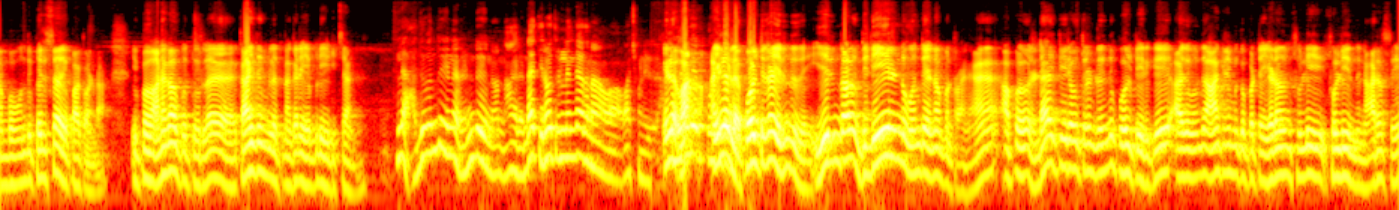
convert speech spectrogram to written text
நம்ம வந்து பெருசாக பார்க்க வேண்டாம். இப்போ அனகாபுத்தூரில் காகிதமில்லத் நகரை எப்படி இடிச்சாங்க? இல்லை அது வந்து என்ன ரெண்டு நான் நான் ரெண்டாயிரத்தி இருபத்தி ரெண்டுலேருந்தே அதை நான் வாட்ச் பண்ணிடுறேன் இல்லை இல்லை இல்லை போயிட்டு தான் இருந்தது. இருந்தாலும் திடீர்னு வந்து என்ன பண்ணுறாங்க அப்போ ரெண்டாயிரத்தி இருபத்தி ரெண்டுலேருந்து போயிட்டு இருக்கு. அது வந்து ஆக்கிரமிக்கப்பட்ட இடம்னு சொல்லி சொல்லியிருந்தேன் அரசு.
